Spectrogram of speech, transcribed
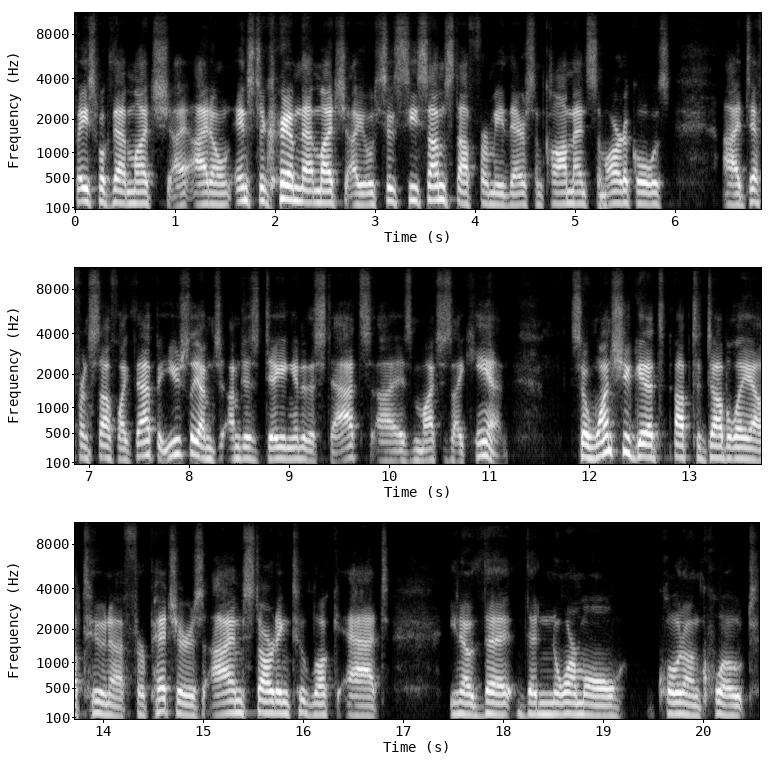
Facebook that much. I, I don't Instagram that much. I see some stuff for me there, some comments, some articles, uh, different stuff like that. But usually, I'm I'm just digging into the stats uh, as much as I can. So once you get up to Double A Altoona for pitchers, I'm starting to look at, you know, the the normal quote unquote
